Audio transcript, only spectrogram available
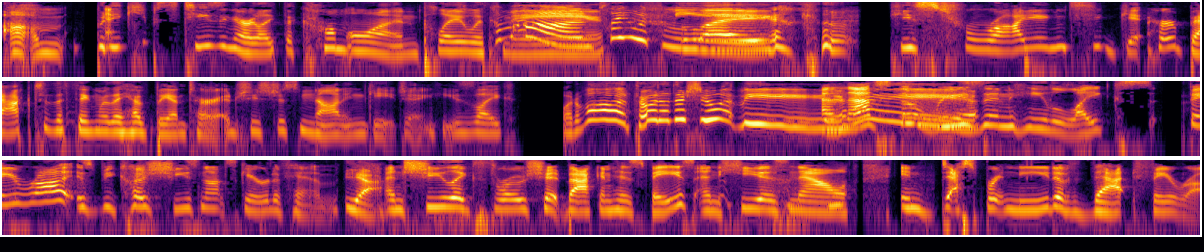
um But he keeps teasing her, like, the come on, play with come me. Come on play with me Like, he's trying to get her back to the thing where they have banter, and she's just not engaging. He's like, what about throw another shoe at me? and that's the reason he likes Feyre is because she's not scared of him Yeah. and she like throws shit back in his face and he is now in desperate need of that Feyre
